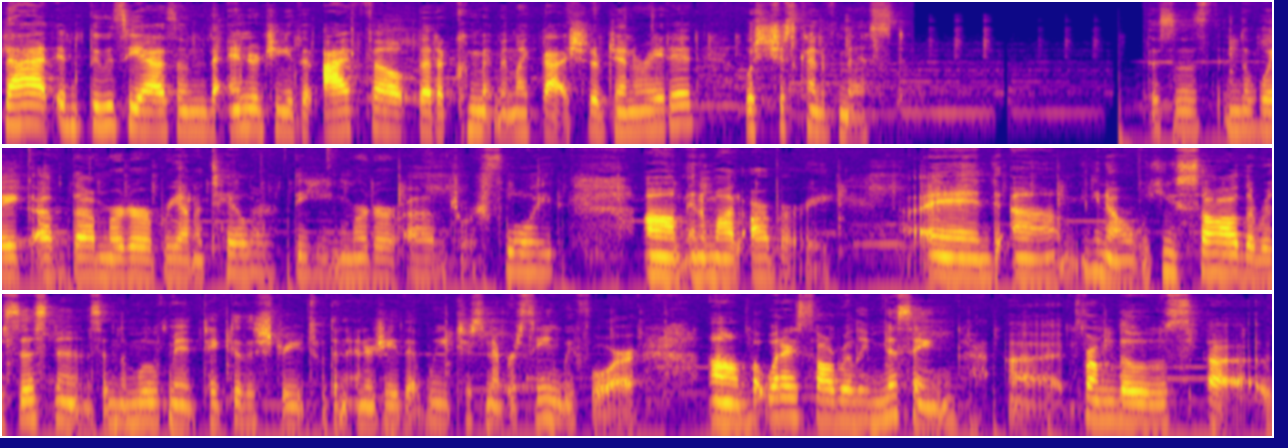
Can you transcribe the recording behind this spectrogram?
that enthusiasm, the energy that I felt that a commitment like that should have generated was just kind of missed. This is in the wake of the murder of Breonna Taylor, the murder of George Floyd, um, and Ahmaud Arbery. And, um, you know, you saw the resistance and the movement take to the streets with an energy that we just never seen before. Um, but what I saw really missing uh, from those uh,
